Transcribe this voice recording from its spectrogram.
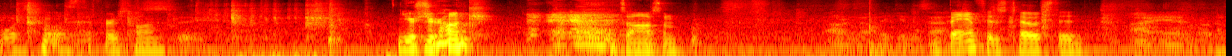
What's, what's the first one? six. You're drunk? That's awesome. I don't know how to get this out. BAMF is toasted. I am, brother.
